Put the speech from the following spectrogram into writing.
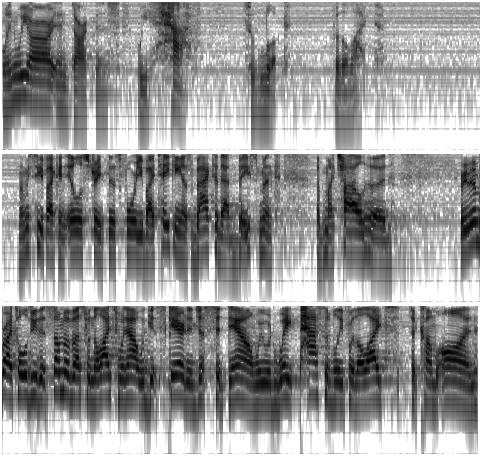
When we are in darkness, we have to look for the light. Let me see if I can illustrate this for you by taking us back to that basement of my childhood Remember, I told you that some of us, when the lights went out, would get scared and just sit down. We would wait passively for the lights to come on.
